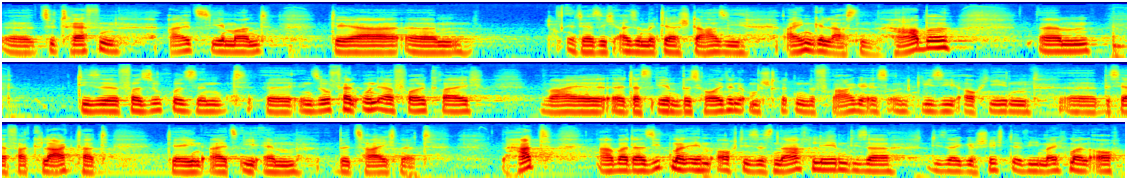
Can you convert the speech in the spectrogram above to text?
äh, zu treffen als jemand, der, ähm, der sich also mit der Stasi eingelassen habe. Ähm, diese Versuche sind äh, insofern unerfolgreich, weil äh, das eben bis heute eine umstrittene Frage ist und Gysi auch jeden äh, bisher verklagt hat, der ihn als IM bezeichnet hat. Aber da sieht man eben auch dieses Nachleben dieser, dieser Geschichte, wie manchmal auch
